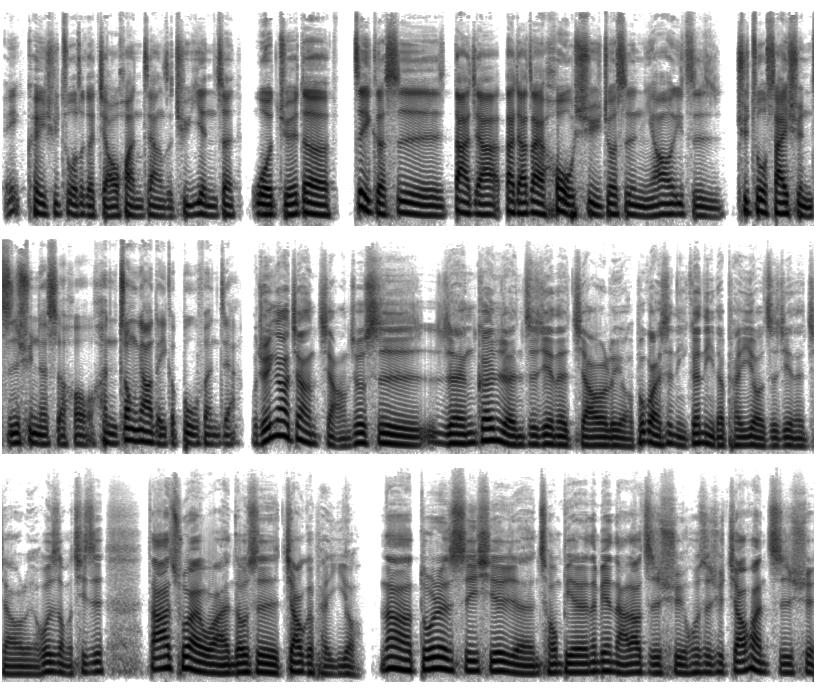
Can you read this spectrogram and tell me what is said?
诶可以去做这个交换，这样子去验证？我觉得。这个是大家大家在后续，就是你要一直去做筛选资讯的时候，很重要的一个部分。这样，我觉得应该要这样讲，就是人跟人之间的交流，不管是你跟你的朋友之间的交流，或者什么，其实大家出来玩都是交个朋友。那多认识一些人，从别人那边拿到资讯，或是去交换资讯，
